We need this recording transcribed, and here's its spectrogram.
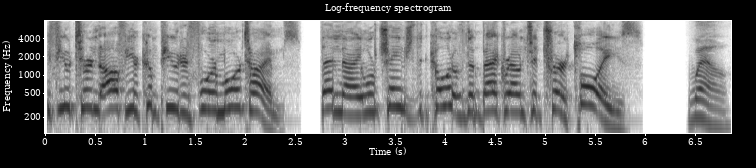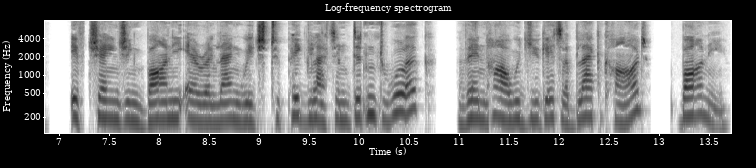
If you turn off your computer four more times, then I will change the color of the background to turquoise. Well, if changing Barney error language to Pig Latin didn't work, then how would you get a black card, Barney?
